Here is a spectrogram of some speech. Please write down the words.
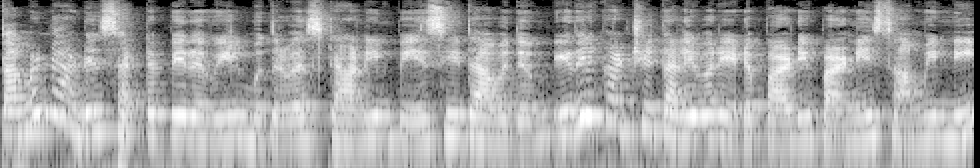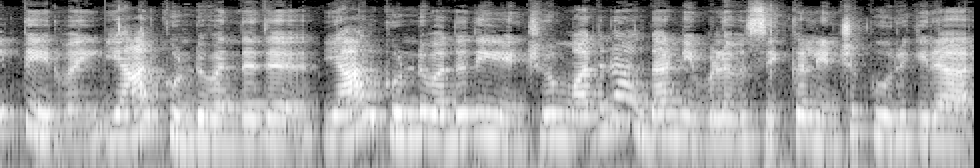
தமிழ்நாடு சட்டப்பேரவையில் முதல்வர் ஸ்டாலின் பேசியதாவதும் எதிர்க்கட்சி தலைவர் எடப்பாடி பழனிசாமி நீட் தேர்வை யார் கொண்டு வந்தது? யார் கொண்டு வந்தது என்றும் அதனால் தான் இவ்வளவு சிக்கல் என்று கூறுகிறார்.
